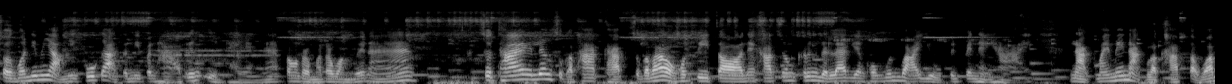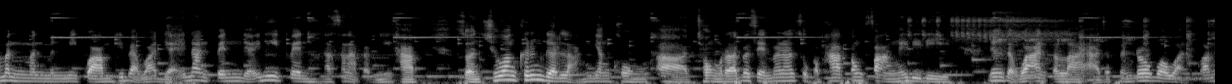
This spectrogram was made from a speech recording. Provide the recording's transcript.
ส่วนคนที่ไม่อยากมีคู่ก็อาจจะมีปัญหาเรื่องอื่นแทนนะต้องระมัดระวังด้วยนะ สุดท้ายเรื่องสุขภาพครับสุขภาพของคนปีจอนะครับช่วงครึ่งเดือนแรกยังคงวุ่นวายอยู่เป็นเป็นหายหายๆหนักไหมไม่หนักหรอกครับ แต่ว่ามันมันมันมีความที่แบบว่าเดี๋ยวไอ้นั่นเป็นเดี๋ยวไอ้นี่เป็นลักษณะแบบนี้ครับ ส่วนช่วงครึ่งเดือนหลังยังคงชงร้อยเปอร์เซ็นต์เพราะฉะนั้นสุขภาพต้องฟังให้ดีๆ เนื่องจากว่าอันตรายอาจจะเป็นโรคเบาหวานความ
